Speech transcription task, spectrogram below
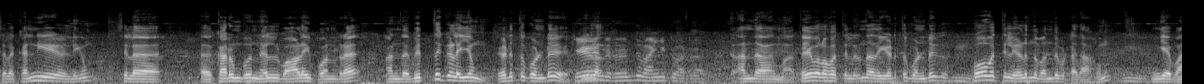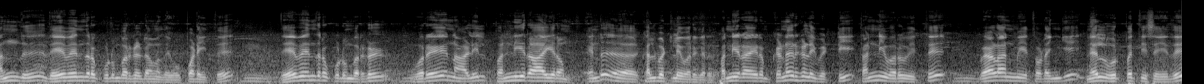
சில கன்னிகளையும் சில கரும்பு நெல் வாழை போன்ற அந்த வித்துகளையும் எடுத்துக்கொண்டு வாங்கிட்டு வர்றாரு. அந்த ஆமாம் தேவலோகத்திலிருந்து அதை எடுத்துக்கொண்டு கோபத்தில் எழுந்து வந்து விட்டதாகவும் இங்கே வந்து தேவேந்திர குடும்பர்களிடம் அதை ஒப்படைத்து தேவேந்திர குடும்பர்கள் ஒரே நாளில் பன்னீராயிரம் என்று கல்வெட்டிலே வருகிறது. பன்னீராயிரம் கிணறுகளை வெட்டி தண்ணி வருவித்து வேளாண்மையை தொடங்கி நெல் உற்பத்தி செய்து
